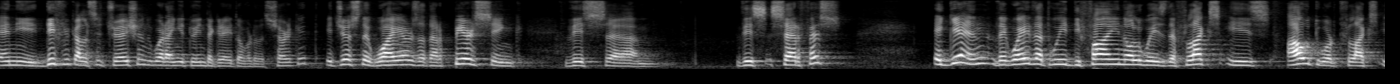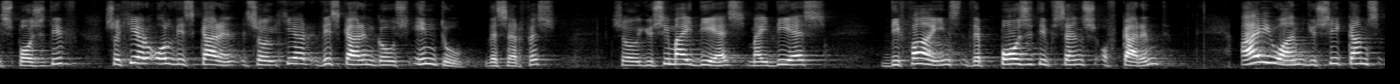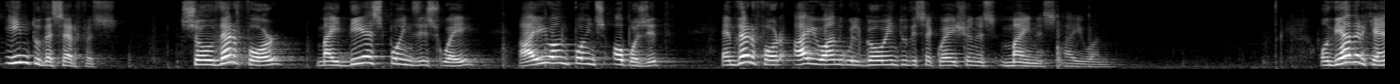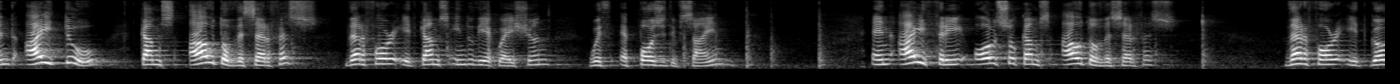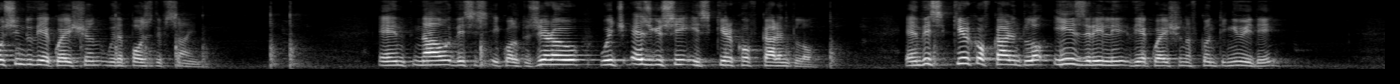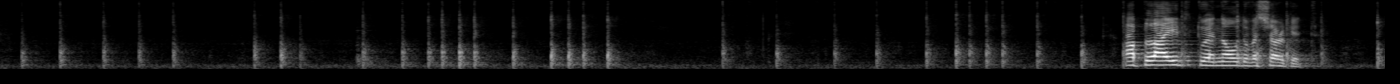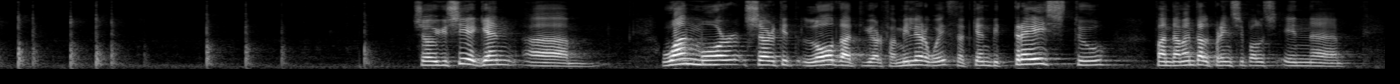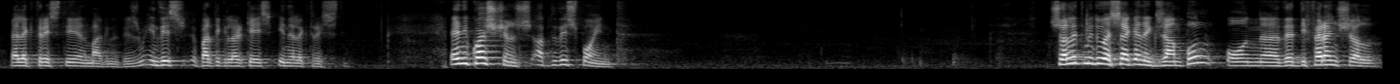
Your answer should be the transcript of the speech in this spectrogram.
any difficult situation where I need to integrate over the circuit. It's just the wires that are piercing this, um, this surface. Again, the way that we define always the flux is outward flux is positive. So here all this current, so here this current goes into the surface. So you see my ds, my ds defines the positive sense of current. I1, you see, comes into the surface. So therefore, my ds points this way, I1 points opposite, and therefore I1 will go into this equation as minus I1. On the other hand, I2 comes out of the surface, Therefore, it comes into the equation with a positive sign. And I3 also comes out of the surface. Therefore, it goes into the equation with a positive sign. And now this is equal to 0, which, as you see, is Kirchhoff current law. And this Kirchhoff current law is really the equation of continuity applied to a node of a circuit. So you see again um, one more circuit law that you are familiar with that can be traced to fundamental principles in uh, electricity and magnetism, in this particular case in electricity. Any questions up to this point? So let me do a second example on uh, the differential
